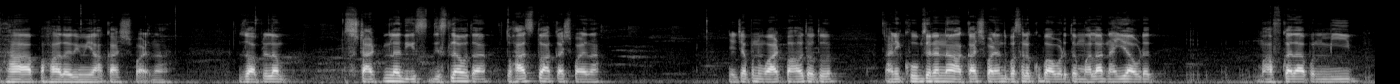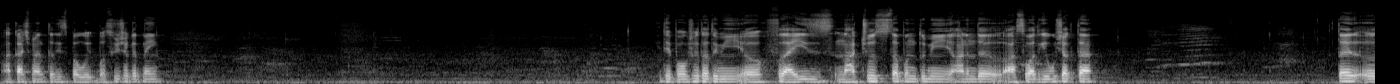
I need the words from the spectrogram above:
हा पाहता तुम्ही आकाश पाळणा. जो आपल्याला स्टार्टिंगला दिस दिसला होता तो हाच तो आकाश पाळणा. याची आपण वाट पाहत होतो. आणि खूप जणांना आकाशपाळ्यात बसायला खूप आवडतं. मला नाही आवडत. माफ करा पण मी आकाशवाण्यात कधीच पाहू बसू शकत नाही. इथे पाहू शकता तुम्ही फ्राईज नाचोसचा पण तुम्ही आनंद आस्वाद घेऊ शकता. तर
